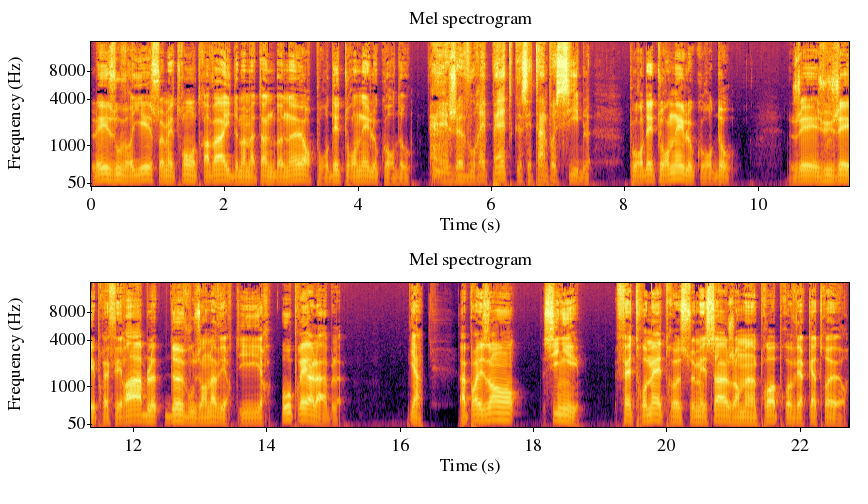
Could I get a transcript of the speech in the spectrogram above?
Les ouvriers se mettront au travail demain matin de bonne heure pour détourner le cours d'eau. Et je vous répète que c'est impossible. Pour détourner le cours d'eau. J'ai jugé préférable de vous en avertir au préalable. Bien. À présent, signez. Faites remettre ce message en main propre vers quatre heures.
